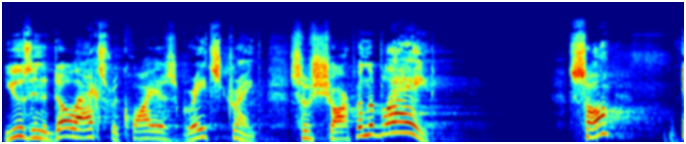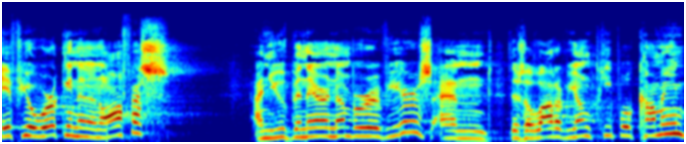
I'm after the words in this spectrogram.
using a dull axe requires great strength, so sharpen the blade. So, if you're working in an office and you've been there a number of years and there's a lot of young people coming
